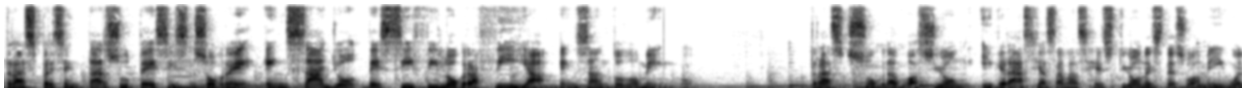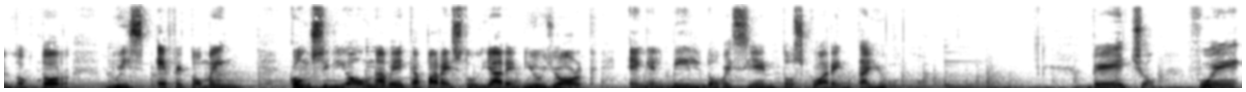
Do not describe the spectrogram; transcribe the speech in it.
tras presentar su tesis sobre ensayo de sifilografía en Santo Domingo. Tras su graduación y gracias a las gestiones de su amigo el doctor Luis F. Tomén, consiguió una beca para estudiar en New York en el 1941. De hecho, fue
